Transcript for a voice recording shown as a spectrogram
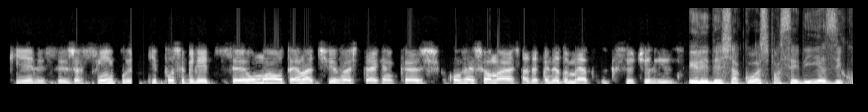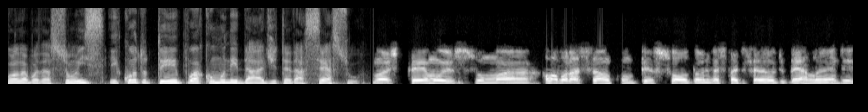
que ele seja simples, que possibilite ser uma alternativa às técnicas convencionais, a depender do método que se utilize. Ele destacou as parcerias e colaborações e quanto tempo a comunidade terá acesso. Nós temos uma colaboração com o pessoal da Universidade Federal de Berlândia.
